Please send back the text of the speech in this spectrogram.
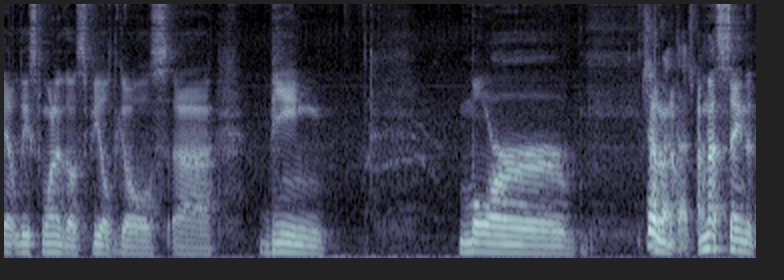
at least one of those field goals uh, being more. Should I don't know. I'm not saying that.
